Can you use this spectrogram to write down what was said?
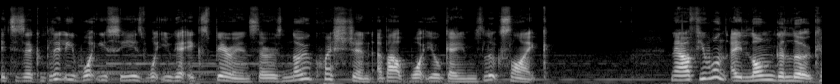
It is a completely what you see is what you get experience. There is no question about what your games looks like. Now, if you want a longer look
